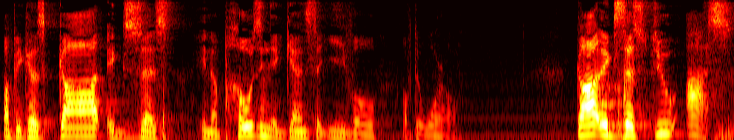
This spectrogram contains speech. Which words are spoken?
but because God exists in opposing against the evil of the world. God exists through us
